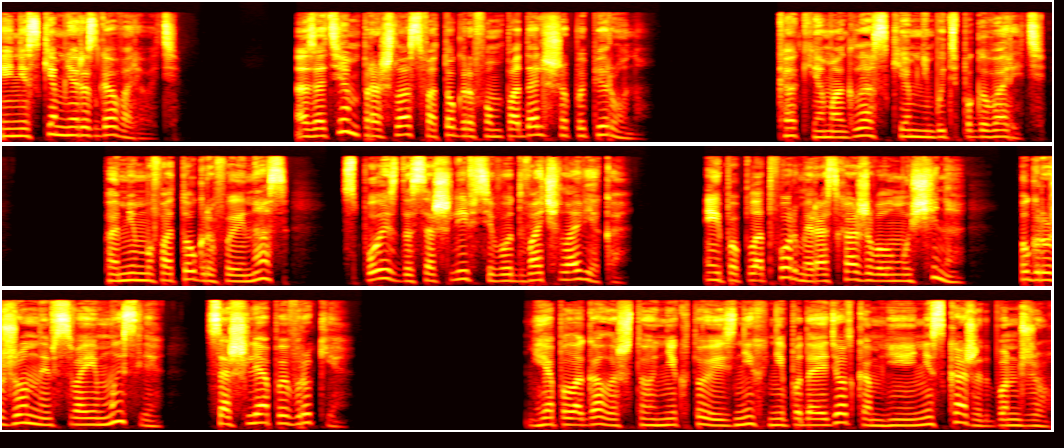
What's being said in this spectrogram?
и ни с кем не разговаривать. А затем прошла с фотографом подальше по перрону. Как я могла с кем-нибудь поговорить? Помимо фотографа и нас, с поезда сошли всего два человека, и по платформе расхаживал мужчина, погруженный в свои мысли, со шляпой в руке. Я полагала, что никто из них не подойдет ко мне и не скажет «бонжур».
